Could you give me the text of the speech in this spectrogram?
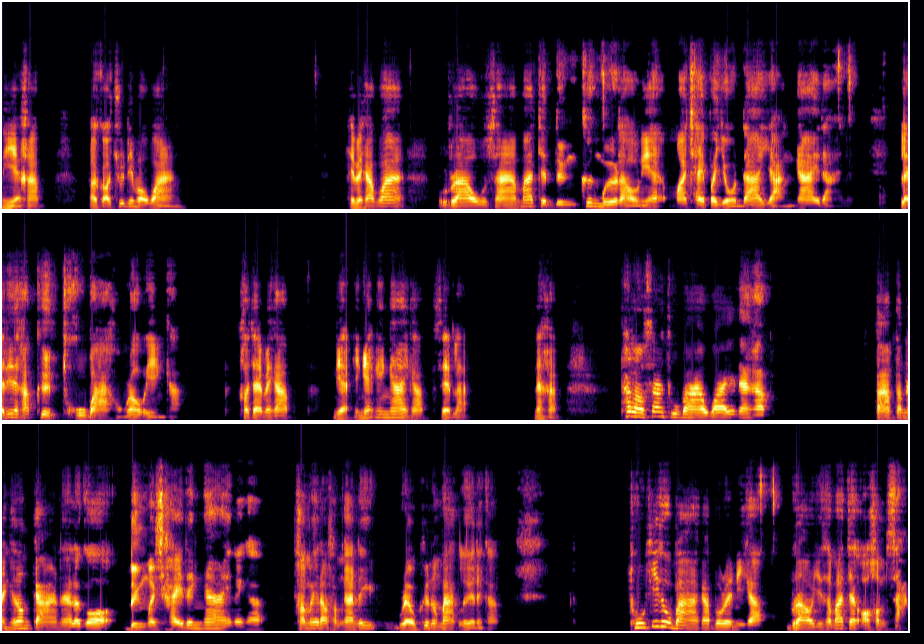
นี่ครับ แล้วก็ชุดนี้มาวาง เห็นไหมครับว่า เราสามารถจะดึงเครื่องมือเหล่านี้มาใช้ประโยชน์ได้อย่างง่ายดายเลย และนี่นะครับคือทูบาร์ของเราเองครับ เข้าใจไหมครับ เนี่ยอย่างเงี้ยง่าย ๆ ครับ เสร็จละนะครับ ถ้าเราสร้างทูบาร์ไว้นะครับ ตามตำแหน่งที่ต้องการนะ แล้วก็ดึงมาใช้ได้ง่ายนะครับ ทำให้เราทำงานได้เร็วขึ้นมากๆเลยนะครับทูที่ทูบาร์ครับบริเวณนี้ครับ เราจะสามารถจะออกคำสั่ง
